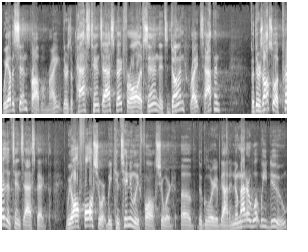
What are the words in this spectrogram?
We have a sin problem, right? There's a past tense aspect for all have sinned. It's done, right? It's happened. But there's also a present tense aspect. We all fall short. We continually fall short of the glory of God. And no matter what we do,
